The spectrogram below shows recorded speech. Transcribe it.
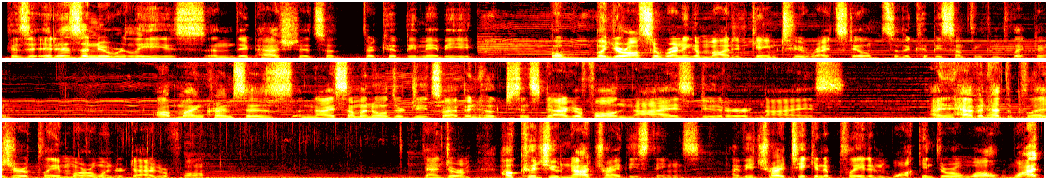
Because it is a new release, and they patched it, so there could be maybe... But, but you're also running a modded game too, right, still? So there could be something conflicting. Uh, Mindcrime says, nice, I'm an older dude, so I've been hooked since Daggerfall. Nice, duder, nice. I haven't had the pleasure of playing Morrowind or Daggerfall. Dan Durham, how could you not try these things? Have you tried taking a plate and walking through a wall? What?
